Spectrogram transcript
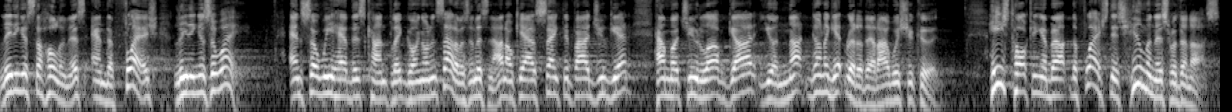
leading us to holiness and the flesh leading us away. And so we have this conflict going on inside of us. And listen, I don't care how sanctified you get, how much you love God, you're not going to get rid of that. I wish you could. He's talking about the flesh, this humanness within us.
